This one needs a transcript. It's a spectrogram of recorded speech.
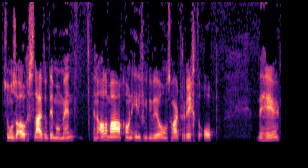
Zullen onze ogen sluiten op dit moment en allemaal gewoon individueel ons hart richten op de Heer.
